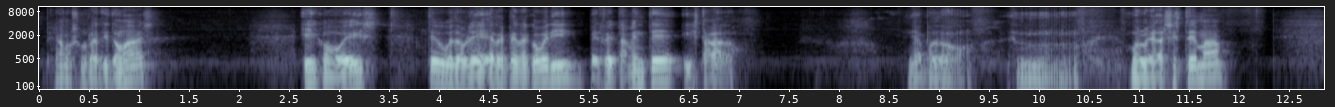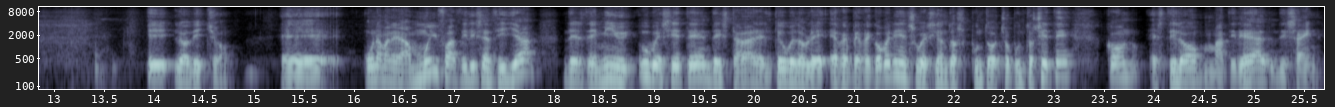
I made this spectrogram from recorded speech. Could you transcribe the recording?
Esperamos un ratito más y como veis TWRP Recovery perfectamente instalado. Ya puedo mm, volver al sistema. Y lo dicho, eh, una manera muy fácil y sencilla desde mi V7 de instalar el TWRP Recovery en su versión 2.8.7 con estilo Material Design.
